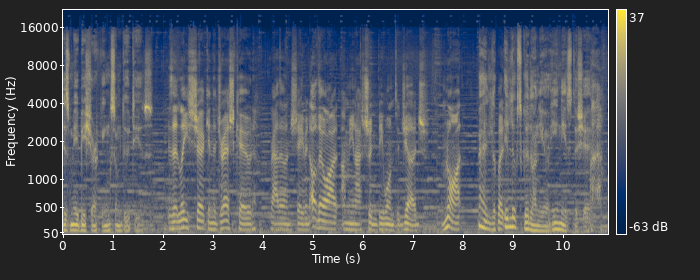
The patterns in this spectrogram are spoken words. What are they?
is maybe shirking some duties. Is at least shirking the dress code rather unshaven. Although I, I mean, I shouldn't be one to judge. I'm not. Well, look, But- it looks good on you. He needs to shave.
